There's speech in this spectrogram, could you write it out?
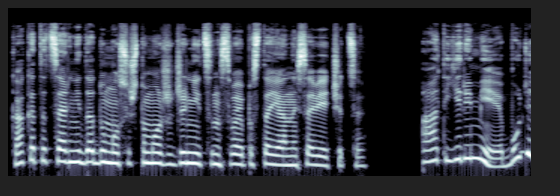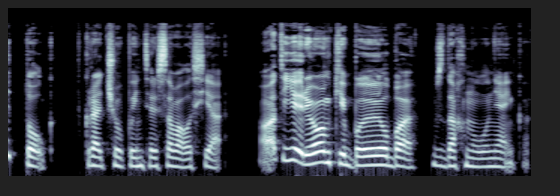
Как этот царь не додумался, что может жениться на своей постоянной советчице? «А от Еремея будет толк?» — вкратчиво поинтересовалась я. «От Еремки был бы», — вздохнула нянька.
